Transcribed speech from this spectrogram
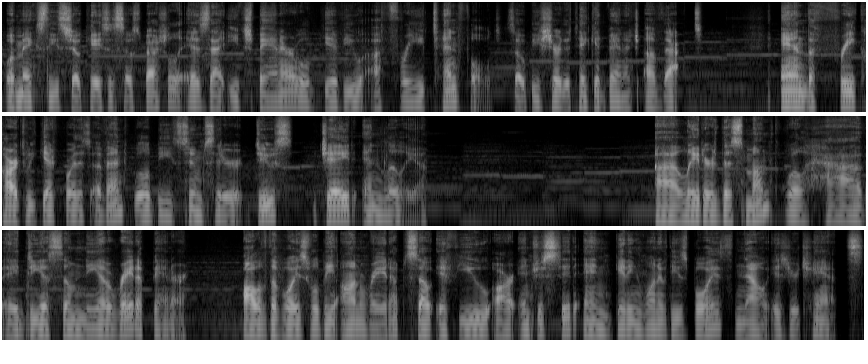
What makes these showcases so special is that each banner will give you a free tenfold, so be sure to take advantage of that. And the free cards we get for this event will be Sitter Deuce, Jade, and Lilia. Uh, later this month, we'll have a Diasomnia Raid Up banner. All of the boys will be on Raid Up, so if you are interested in getting one of these boys, now is your chance.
